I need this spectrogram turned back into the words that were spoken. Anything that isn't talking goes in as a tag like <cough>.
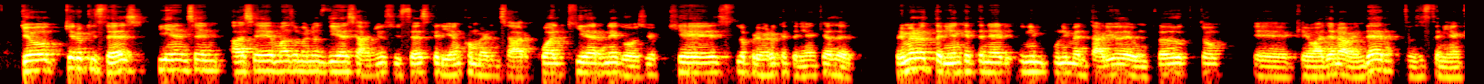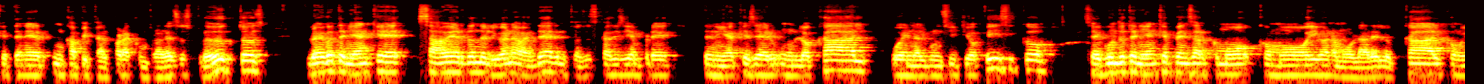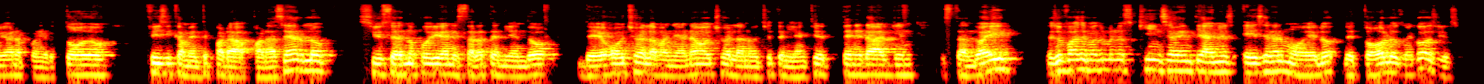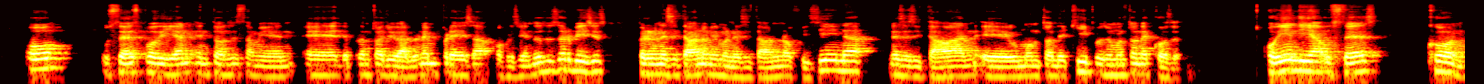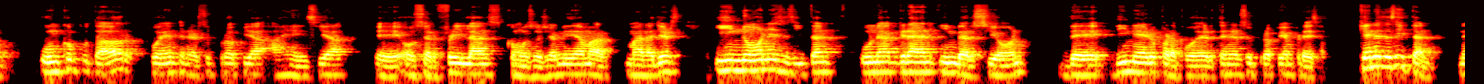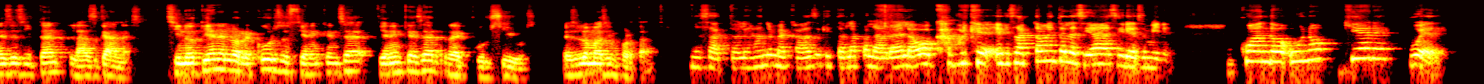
yo quiero que ustedes piensen hace más o menos 10 años, si ustedes querían comenzar cualquier negocio, ¿qué es lo primero que tenían que hacer? Primero tenían que tener un inventario de un producto eh, que vayan a vender, entonces tenían que tener un capital para comprar esos productos, luego tenían que saber dónde lo iban a vender, entonces casi siempre tenía que ser un local o en algún sitio físico, Segundo, tenían que pensar cómo, cómo iban a molar el local, cómo iban a poner todo físicamente para, para hacerlo. Si ustedes no podrían estar atendiendo de 8 de la mañana a 8 de la noche, tenían que tener a alguien estando ahí. Eso fue hace más o menos 15, 20 años. Ese era el modelo de todos los negocios. O ustedes podían entonces también eh, de pronto ayudarle a una empresa ofreciendo sus servicios, pero necesitaban lo mismo, necesitaban una oficina, necesitaban eh, un montón de equipos, un montón de cosas. Hoy en día ustedes con un computador pueden tener su propia agencia eh, o ser freelance como social media managers y no necesitan una gran inversión de dinero para poder tener su propia empresa. ¿Qué necesitan? Necesitan las ganas. Si no tienen los recursos, tienen que ser, tienen recursivos. Es lo más importante. Exacto, Alejandro, me acabas de quitar la palabra de la boca <laughs> porque exactamente les iba a decir eso. Miren, cuando uno quiere, puede.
